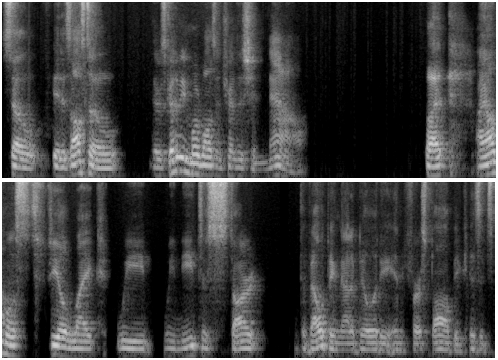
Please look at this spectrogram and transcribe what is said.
So it is also, there's going to be more balls in transition now. But I almost feel like we we need to start developing that ability in first ball because it's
